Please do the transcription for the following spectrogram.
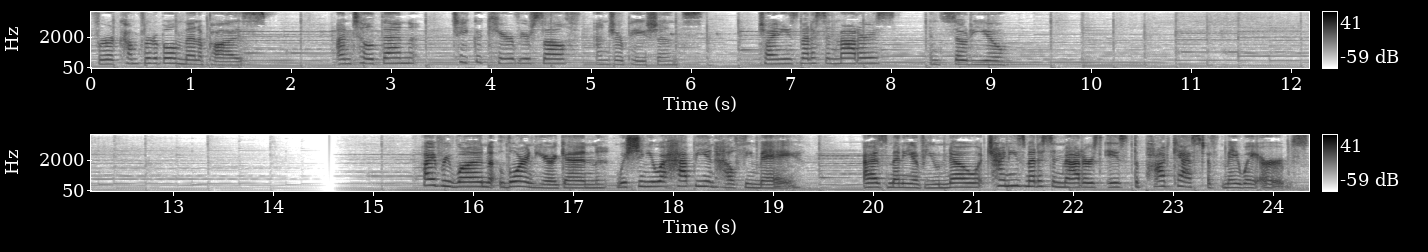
for a comfortable menopause. Until then, take good care of yourself and your patients. Chinese medicine matters, and so do you. Hi everyone, Lauren here again, wishing you a happy and healthy May. As many of you know, Chinese Medicine Matters is the podcast of Mayway Herbs,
